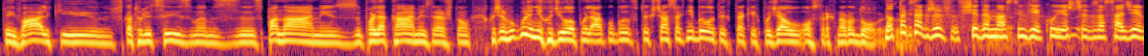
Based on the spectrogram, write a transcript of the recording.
tej walki z katolicyzmem, z, z panami, z Polakami zresztą. Chociaż w ogóle nie chodziło o Polaków, bo w tych czasach nie było tych takich podziałów ostrych narodowych. No tak, tak, że w XVII wieku jeszcze w zasadzie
